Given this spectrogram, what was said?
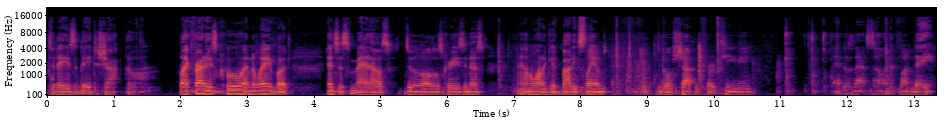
today is the day to shop, though. Black Friday is cool in a way, but it's just madhouse doing all those craziness. And I don't want to get body slammed to go shopping for a TV. That does not sound like a fun day.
